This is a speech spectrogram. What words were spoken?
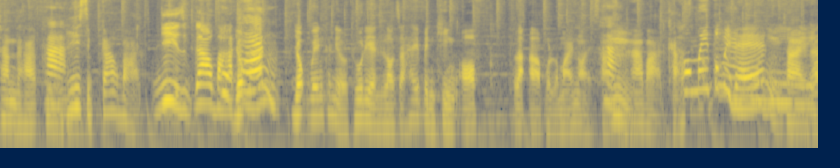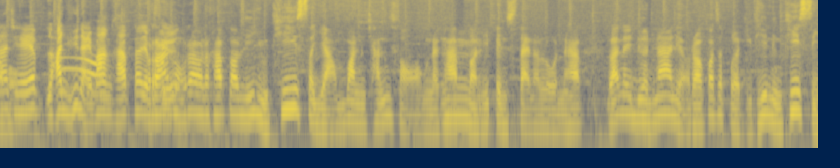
ชั่นนะครับค่ะ 29 บาท 29 บาท ยกแท่เว้นงยกเว้นข้าวเหนียวทุเรียนเราจะให้เป็น king of ละอ่าผลไม้หน่อยค่ะ 35บาทครับ ก็ไม่ก็ไม่แพงอยู่ดีใช่ครับ นะเชฟร้านอยู่ที่ไหนบ้างครับถ้าจะร้านซื้อของเรานะครับตอนนี้อยู่ที่สยามวันชั้น 2 นะครับ อืม ตอนนี้เป็น standalone นะครับ และในเดือนหน้าเนี่ยเราก็จะเปิดอีกที่หนึ่งที่สี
